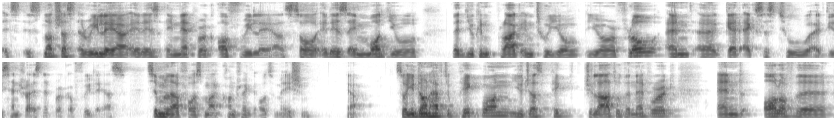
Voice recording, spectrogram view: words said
it's, it's not just a relayer, it is a network of relayers. So it is a module that you can plug into your, your flow and uh, get access to a decentralized network of relayers. Similar for smart contract automation. Yeah. So you don't have to pick one. You just pick Gelato, the network, and all of the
